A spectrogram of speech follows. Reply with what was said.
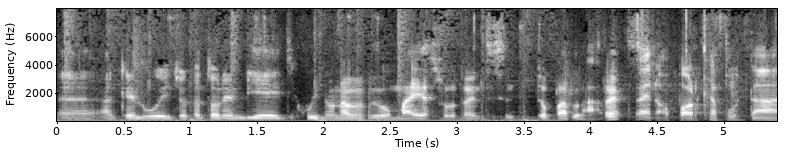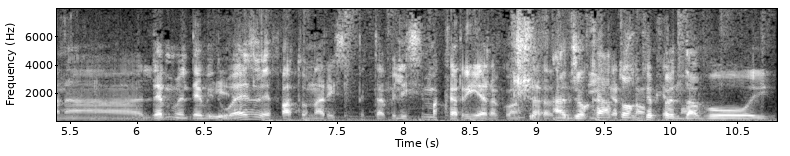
eh, anche lui giocatore NBA di cui non avevo mai assolutamente sentito parlare. Beh no, porca puttana, David Sì. Wesley ha fatto una rispettabilissima carriera con ha giocato anche per da voi,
